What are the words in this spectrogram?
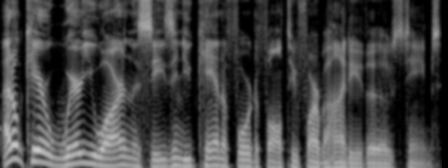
I don't care where you are in the season, you can't afford to fall too far behind either of those teams.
